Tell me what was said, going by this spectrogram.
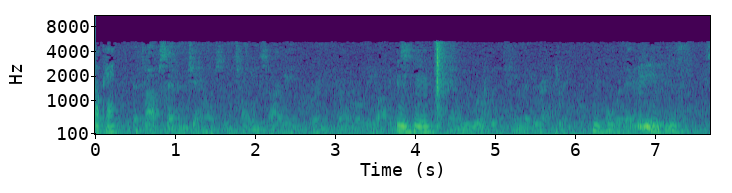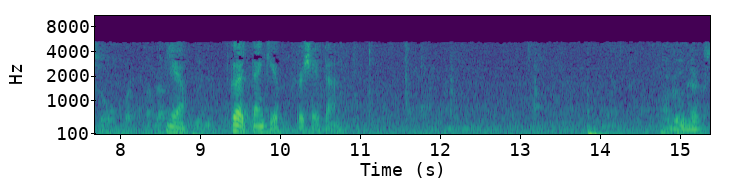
Okay. The top seven generals in the Chinese Army were in front of the audience, mm-hmm. and we work with the FEMA director mm-hmm. over there. Mm-hmm. So I've got yeah. Good. Thank you. Appreciate that. I'll go next.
